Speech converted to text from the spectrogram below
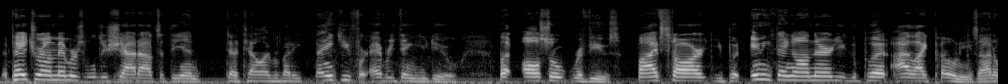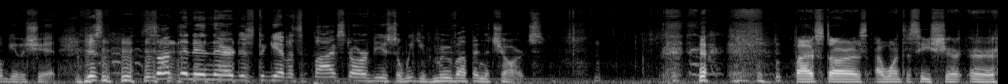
The Patreon members will do shout outs at the end to tell everybody thank you for everything you do. But also reviews. Five star, you put anything on there, you could put I like ponies. I don't give a shit. Just something in there just to give us a five star review so we can move up in the charts. five stars. I want to see shirt or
